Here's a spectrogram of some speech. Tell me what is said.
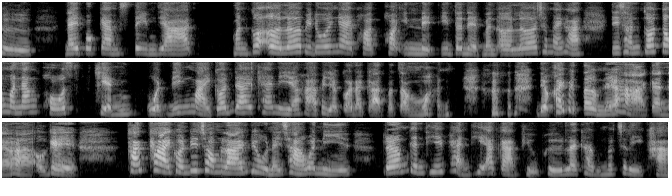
คือในโปรแกรม StreamYard มันก็เออร์เลอร์ไปด้วยไง พอพออินเน็ตอินเทอร์เน็ตมันเออร์เลอร์ใช่ไหมคะดิฉันก็ต้องมานั่งโพสต์เขียนวอดดิ้งใหม่ก็ได้แค่นี้อะค่ะ พยากรณ์อากาศประจำวัน เดี๋ยวค่อยไปเติมเนื้อหากันนะคะ โอเค ทักทายคนที่ชมไลฟ์อยู่ในเช้าวันนี้ เริ่มกันที่แผนที่อากาศผิวพื้นเลยค่ะคุณพัชรีคะ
